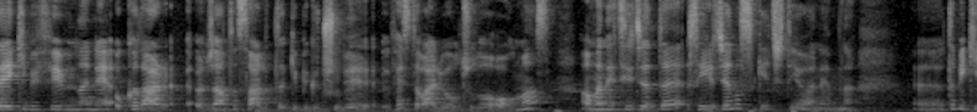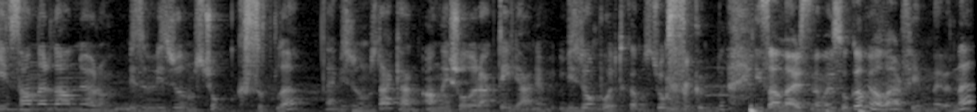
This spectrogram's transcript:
belki bir filmin hani o kadar önceden tasarladığı gibi güçlü bir festival yolculuğu olmaz ama neticede seyirciye nasıl geçtiği önemli. E, tabii ki insanları da anlıyorum. Bizim vizyonumuz çok kısıtlı. Yani vizyonumuz derken anlayış olarak değil yani vizyon politikamız çok sıkıntı. İnsanlar sinemaya sokamıyorlar filmlerine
